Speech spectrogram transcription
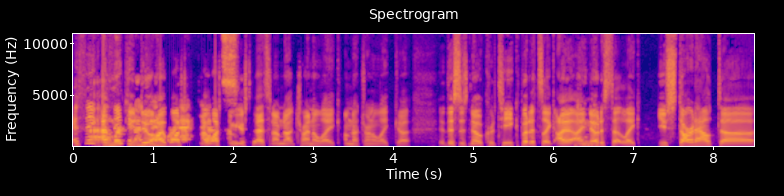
I think Uh, I think you do. I watch I watch some of your sets, and I'm not trying to like I'm not trying to like. Uh, this is no critique, but it's like I, I noticed that like you start out uh,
